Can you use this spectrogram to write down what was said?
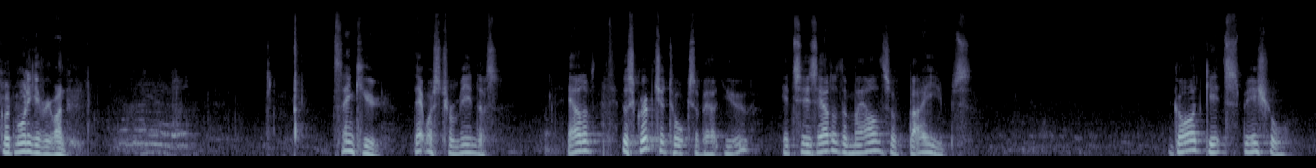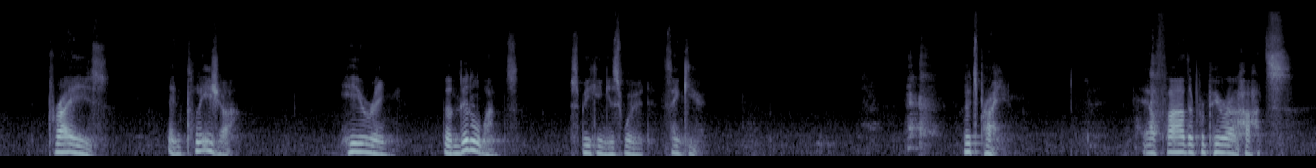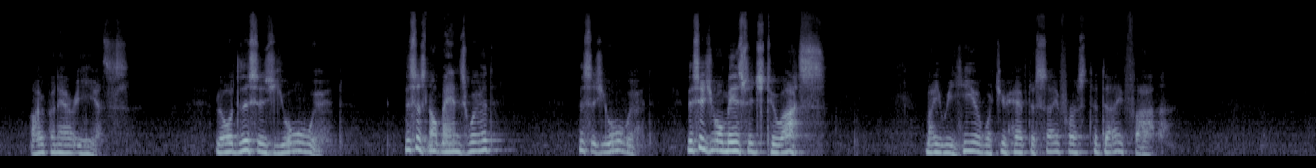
Good morning, everyone. Thank you. That was tremendous. Out of the scripture talks about you. It says, out of the mouths of babes. God gets special praise and pleasure hearing the little ones speaking His word. Thank you. Let's pray. Our Father, prepare our hearts, open our ears. Lord, this is your word. This is not man's word. This is your word. This is your message to us. May we hear what you have to say for us today, Father.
